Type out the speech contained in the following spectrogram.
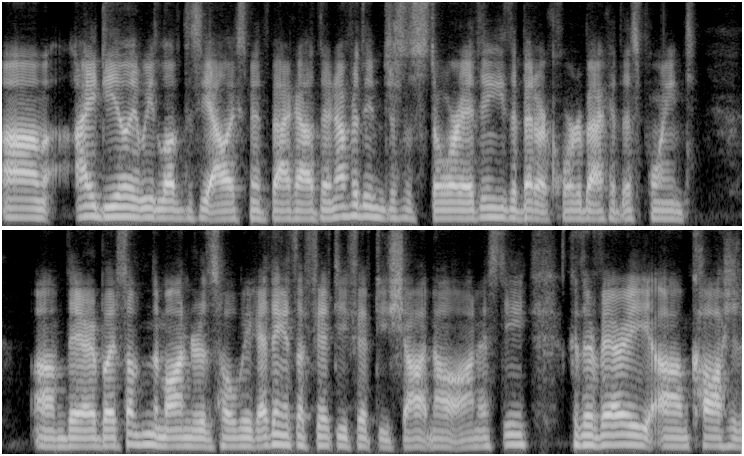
um, ideally, we'd love to see Alex Smith back out there. Not for them just a story. I think he's a better quarterback at this point um, there, but something to monitor this whole week. I think it's a 50-50 shot in all honesty because they're very um, cautious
